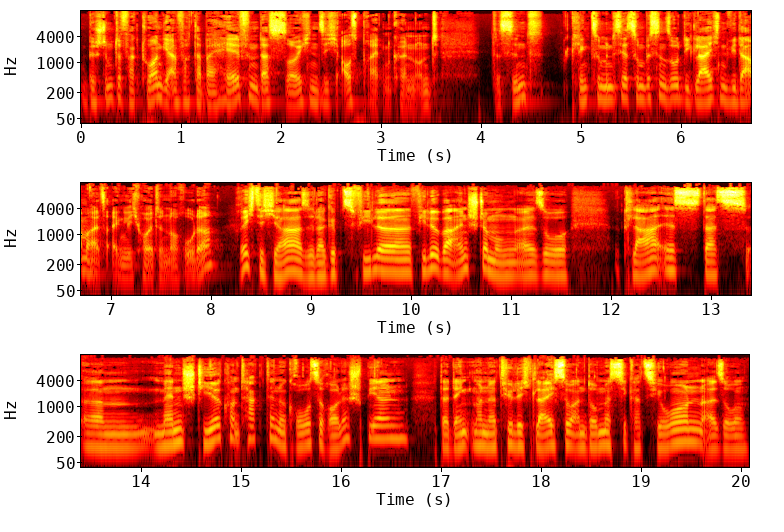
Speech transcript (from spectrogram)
bestimmte Faktoren, die einfach dabei helfen, dass Seuchen sich ausbreiten können. Und das sind, klingt zumindest jetzt so ein bisschen so, die gleichen wie damals eigentlich heute noch, oder? Richtig, ja. Also da gibt's viele, viele Übereinstimmungen. Also Klar ist, dass ähm, Mensch-Tier-Kontakte eine große Rolle spielen. Da denkt man natürlich gleich so an Domestikation, also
